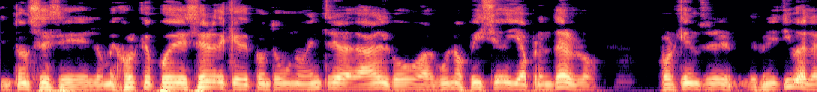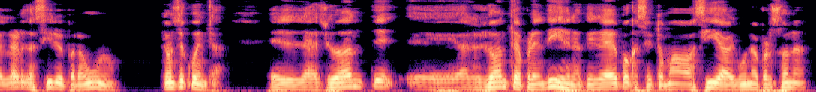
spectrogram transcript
Entonces, eh, lo mejor que puede ser de que de pronto uno entre a algo, a algún oficio y aprenderlo, porque en definitiva a la larga sirve para uno. Entonces cuenta, el ayudante, eh, ayudante aprendiz en aquella época se tomaba así a alguna persona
